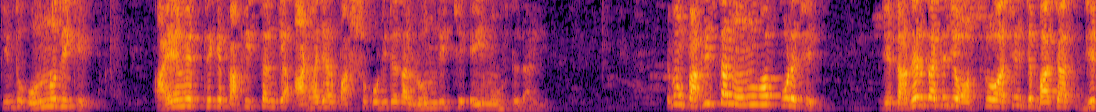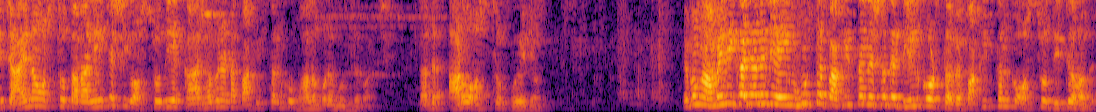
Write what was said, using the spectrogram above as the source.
কিন্তু অন্যদিকে আইএমএফ থেকে পাকিস্তানকে আট হাজার পাঁচশো কোটি টাকা লোন দিচ্ছে এই মুহূর্তে দাঁড়িয়ে। এবং পাকিস্তান অনুভব করেছে যে তাদের কাছে যে অস্ত্র আছে, যে বা যে চায়না অস্ত্র তারা নিয়েছে, সেই অস্ত্র দিয়ে কাজ হবে না, এটা পাকিস্তান খুব ভালো করে বুঝতে পারছে। তাদের আরও অস্ত্র প্রয়োজন। এবং আমেরিকা জানে যে এই মুহূর্তে পাকিস্তানের সাথে ডিল করতে হবে, পাকিস্তানকে অস্ত্র দিতে হবে।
